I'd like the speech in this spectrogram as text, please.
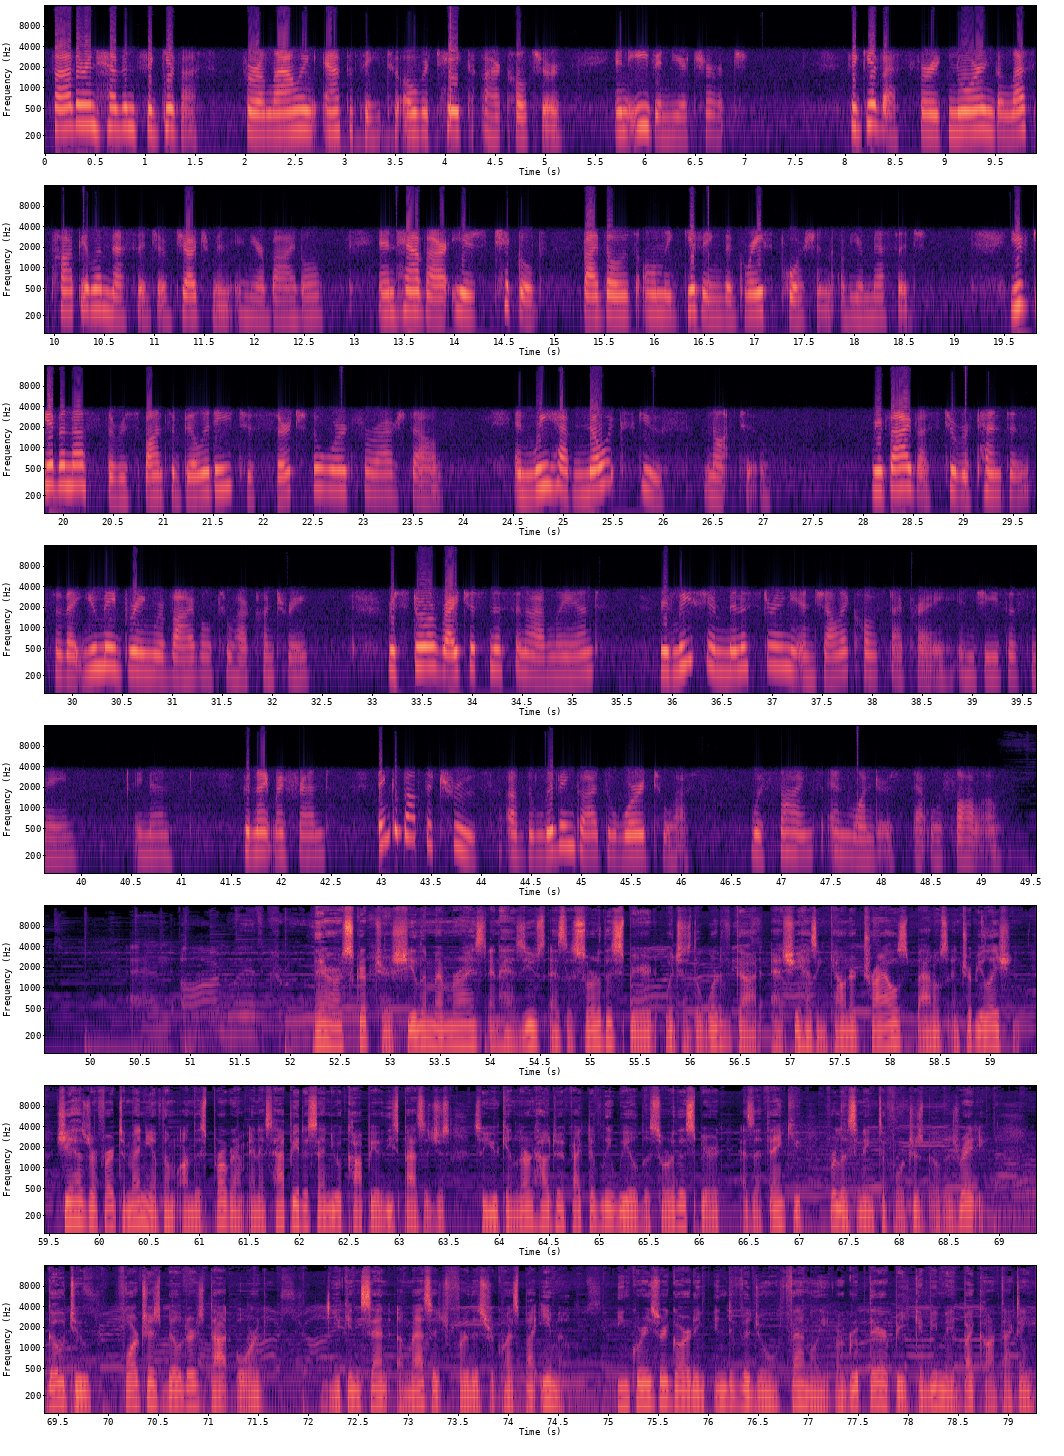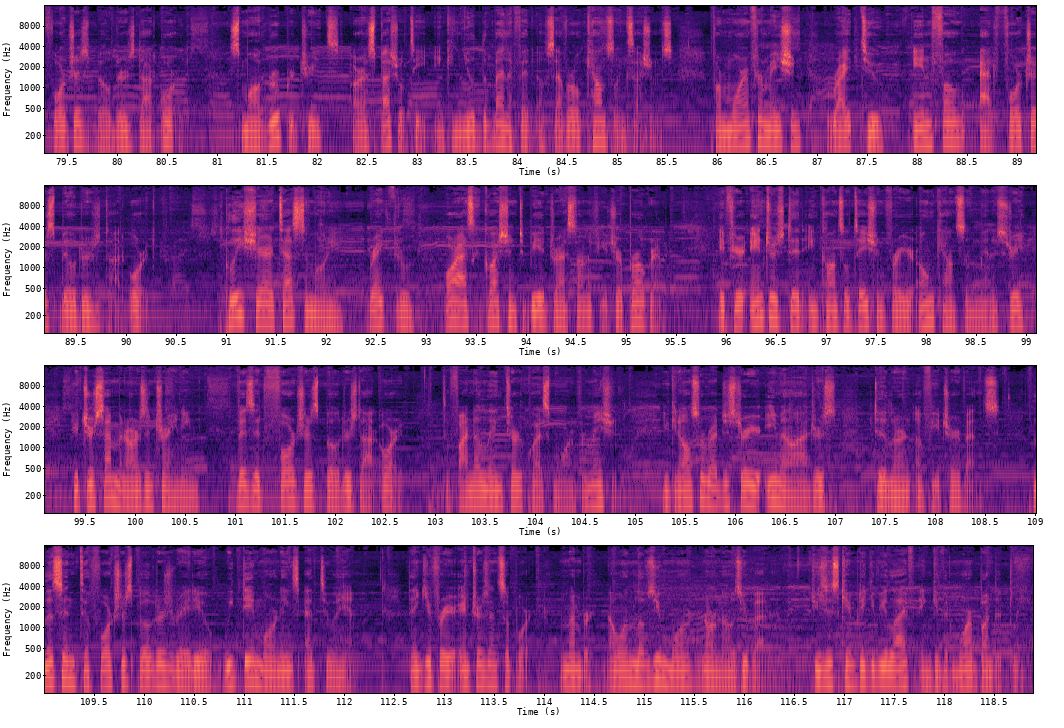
Father in heaven, forgive us for allowing apathy to overtake our culture and even your church. Forgive us for ignoring the less popular message of judgment in your Bible and have our ears tickled by those only giving the grace portion of your message. You've given us the responsibility to search the Word for ourselves, and we have no excuse not to. Revive us to repentance so that you may bring revival to our country. Restore righteousness in our land. Release your ministering angelic host, I pray, in Jesus' name. Amen. Good night, my friend. Think about the truth of the living God's word to us with signs and wonders that will follow. and armed with There are scriptures Sheila memorized and has used as the sword of the Spirit, which is the Word of God, as she has encountered trials, battles, and tribulation. She has referred to many of them on this program and is happy to send you a copy of these passages so you can learn how to effectively wield the sword of the Spirit as a thank you for listening to Fortress Builders Radio. Go to fortressbuilders.org. You can send a message for this request by email. Inquiries regarding individual, family, or group therapy can be made by contacting fortressbuilders.org. Small group retreats are a specialty and can yield the benefit of several counseling sessions. For more information, write to info at fortressbuilders.org. Please share a testimony, breakthrough, or ask a question to be addressed on a future program. If you're interested in consultation for your own counseling ministry, future seminars, and training, visit fortressbuilders.org. to find a link to request more information. You can also register your email address to learn of future events. Listen to Fortress Builders Radio weekday mornings at 2 a.m. Thank you for your interest and support. Remember, no one loves you more nor knows you better. Jesus came to give you life and give it more abundantly.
